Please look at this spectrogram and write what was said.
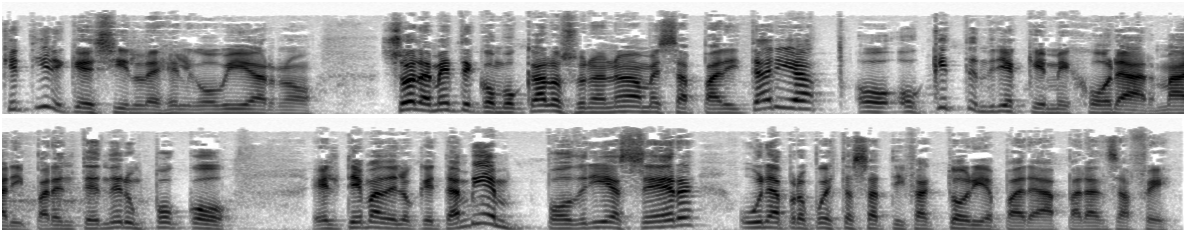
qué tiene que decirles el gobierno? ¿Solamente convocarlos a una nueva mesa paritaria o, o qué tendría que mejorar, Mari, para entender un poco el tema de lo que también podría ser una propuesta satisfactoria para, para ANSAFE?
